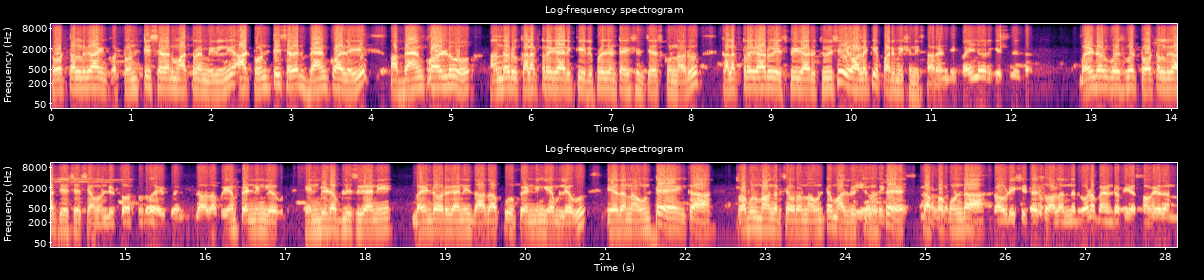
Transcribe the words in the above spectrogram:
టోటల్గా ఇంకా ట్వంటీ సెవెన్ మాత్రమే మిగిలినాయి ఆ ట్వంటీ సెవెన్ బ్యాంక్ వాళ్ళు ఆ బ్యాంక్ వాళ్ళు అందరూ కలెక్టర్ గారికి రిప్రజెంటేషన్ చేసుకున్నారు. కలెక్టర్ గారు ఎస్పీ గారు చూసి వాళ్ళకి పర్మిషన్ ఇస్తారండి. బైండోర్ కోసం కూడా టోటల్గా చేసేసామండి. టోటల్ అయిపోయింది. దాదాపు ఏం పెండింగ్ లేవు. ఎన్బిడబ్ల్యూస్ గానీ బైండ్ ఓవర్ గానీ దాదాపు పెండింగ్ ఏం లేవు. ఏదన్నా ఉంటే ఇంకా ట్రబుల్ మాంగర్స్ ఎవరన్నా ఉంటే మా దృష్టికి వస్తే తప్పకుండా రౌడీ షీటర్స్ వాళ్ళందరూ కూడా బైండ్ ఓవర్ చేస్తాం ఏదన్నా.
